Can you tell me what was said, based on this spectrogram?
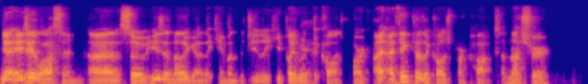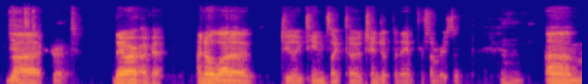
yeah. AJ Lawson. Uh, so he's another guy that came out of the G League. He played with Yeah. the College Park. I, I think they're the College Park Hawks. I'm not sure. Yes, Uh, correct. They are okay. I know a lot of G League teams like to change up the name for some reason. Mhm. Um,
